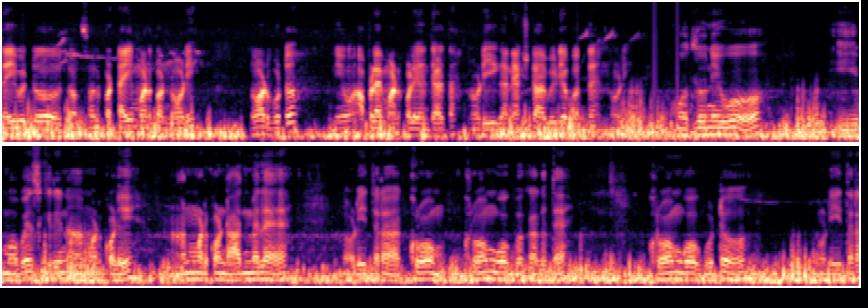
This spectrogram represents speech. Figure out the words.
ದಯವಿಟ್ಟು ಸ್ವ- ಸ್ವಲ್ಪ ಟೈಮ್ ಮಾಡ್ಕೊಂಡು ನೋಡಿ. ನೋಡ್ಬಿಟ್ಟು ನೀವು ಅಪ್ಲೈ ಮಾಡ್ಕೊಳ್ಳಿ ಅಂತ ಹೇಳ್ತಾ ನೋಡಿ, ಈಗ ನೆಕ್ಸ್ಟ್ ಆ ವಿಡಿಯೋ ಬರುತ್ತೆ, ನೋಡಿ. ಮೊದಲು ನೀವು ಈ ಮೊಬೈಲ್ ಸ್ಕ್ರೀನ್ ಆನ್ ಮಾಡ್ಕೊಳ್ಳಿ. ಆನ್ ಮಾಡ್ಕೊಂಡು ಆದಮೇಲೆ ನೋಡಿ, ಈ ಥರ ಕ್ರೋಮ್ ಕ್ರೋಮ್ಗೆ ಹೋಗ್ಬೇಕಾಗುತ್ತೆ. ಕ್ರೋಮ್ಗೆ ಹೋಗ್ಬಿಟ್ಟು ನೋಡಿ ಈ ಥರ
